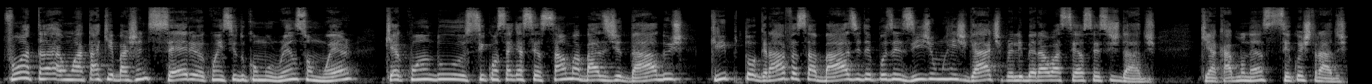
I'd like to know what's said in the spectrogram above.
Foi um, um ataque bastante sério, conhecido como ransomware, que é quando se consegue acessar uma base de dados, criptografa essa base e depois exige um resgate para liberar o acesso a esses dados que acabam né, sequestrados.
